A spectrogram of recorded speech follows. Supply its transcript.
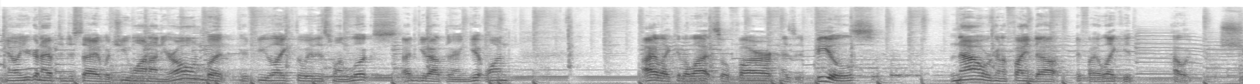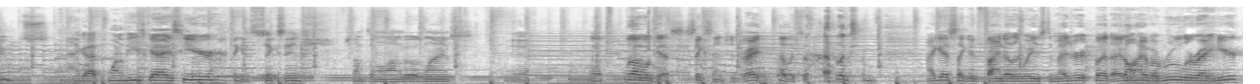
You know, you're gonna have to decide what you want on your own, but if you like the way this one looks, I'd get out there and get one. I like it a lot so far as it feels. Now we're gonna find out if I like it, how it shoots. Got one of these guys here. I think it's six inch, something along those lines. Yeah. Well, well we'll guess six inches, right? That looks, that looks. I guess I could find other ways to measure it, but I don't have a ruler right here.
